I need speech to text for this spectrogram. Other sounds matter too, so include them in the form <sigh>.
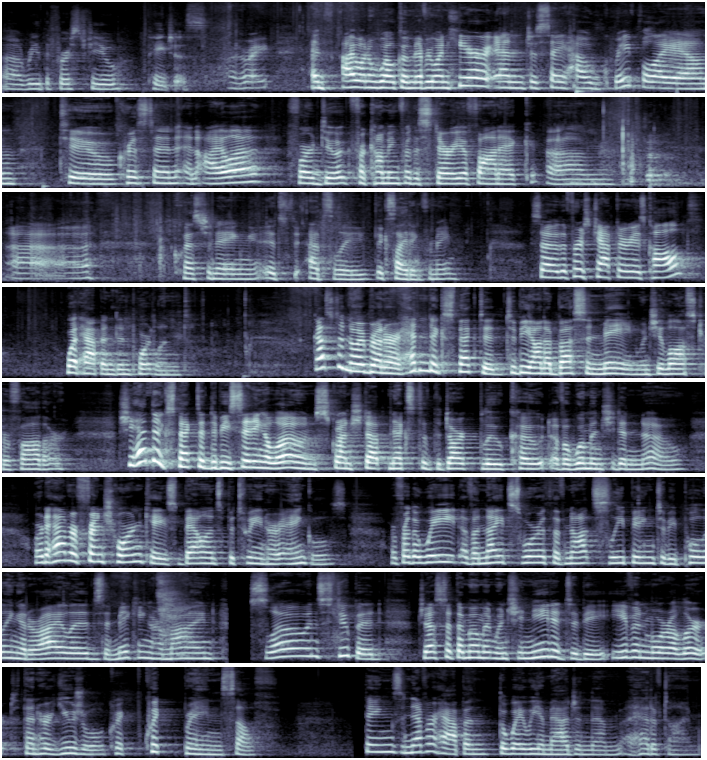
uh, read the first few pages. All right. And I want to welcome everyone here and just say how grateful I am to Kristen and Isla for, do, for coming for the stereophonic um, uh, questioning. It's absolutely exciting for me. So the first chapter is called What Happened in Portland. Gusta Neubronner hadn't expected to be on a bus in Maine when she lost her father. She hadn't expected to be sitting alone, scrunched up next to the dark blue coat of a woman she didn't know, or to have her French horn case balanced between her ankles, or for the weight of a night's worth of not sleeping to be pulling at her eyelids and making her mind slow and stupid just at the moment when she needed to be even more alert than her usual quick, quick brain self. Things never happen the way we imagine them ahead of time.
